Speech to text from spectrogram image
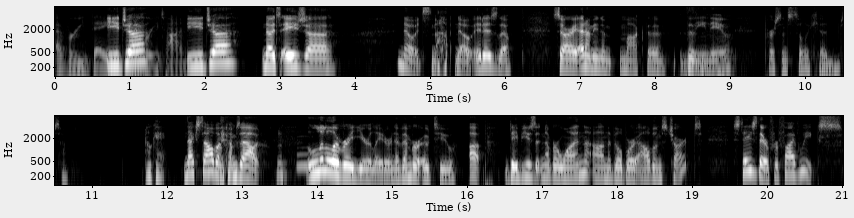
every day, Ija? every time. Asia? No, it's Asia. No, it's not. No, it is though. Sorry, I don't mean to mock the the Xenu. person's still a kid. So, okay. Next album comes out a little over a year later, November 02. Up debuts at number one on the Billboard Albums chart, stays there for five weeks.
